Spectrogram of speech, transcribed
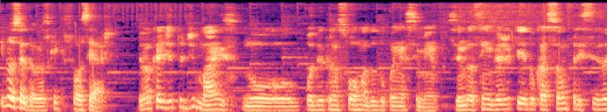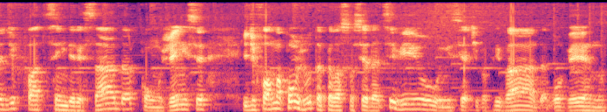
e você, Douglas, o que, que você acha? Eu acredito demais no poder transformador do conhecimento. Sendo assim, vejo que a educação precisa de fato ser endereçada com urgência e de forma conjunta pela sociedade civil, iniciativa privada, governo,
